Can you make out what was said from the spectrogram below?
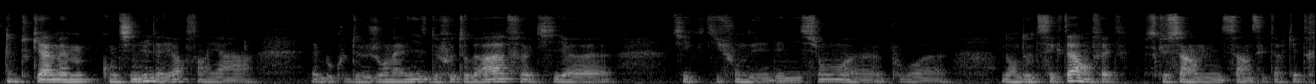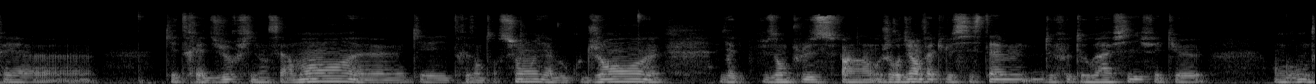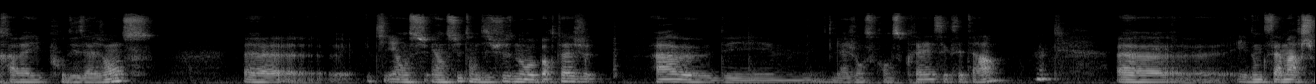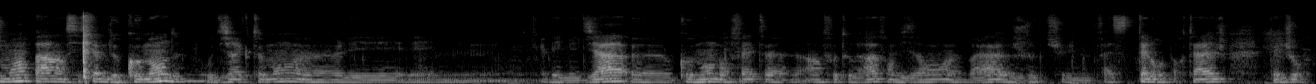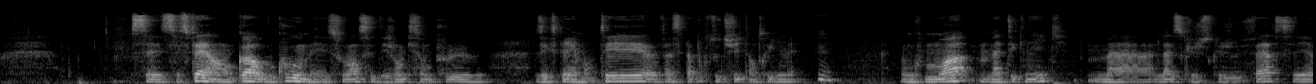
en tout cas même continuent d'ailleurs. Enfin, il y a, y a, beaucoup de journalistes, de photographes qui, euh, qui, qui, font des, des missions euh, pour, euh, dans d'autres secteurs en fait. Parce que c'est un, un secteur qui est très, qui très dur financièrement, qui est très en tension, il y a beaucoup de gens il y a de plus en plus. Aujourd'hui, en fait, le système de photographie fait que en gros, on travaille pour des agences euh, et, ensuite on diffuse nos reportages à euh, des, l'agence France Presse, etc. Euh, et donc ça marche moins par un système de commande où directement les, les, les, médias commandent en fait un photographe en disant voilà je veux que tu fasses tel reportage tel jour c'est se fait hein, encore beaucoup, mais souvent c'est des gens qui sont plus expérimentés. Enfin, c'est pas pour tout de suite, entre guillemets. Hmm. Donc, moi, ma technique, ma... là, ce que, ce que je veux faire, c'est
